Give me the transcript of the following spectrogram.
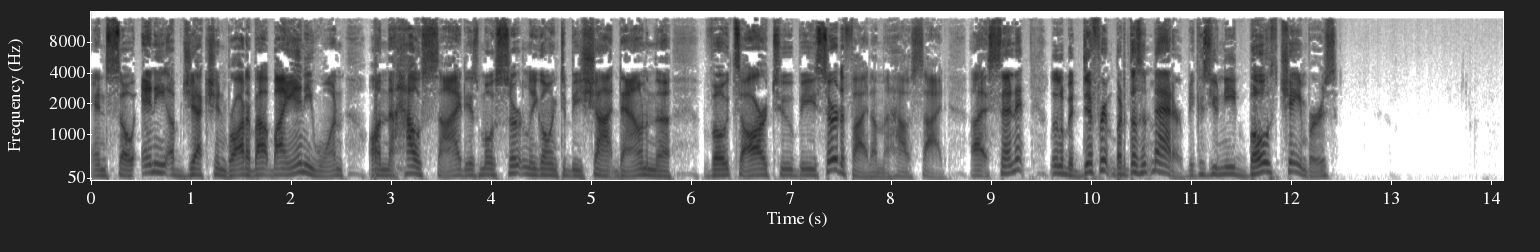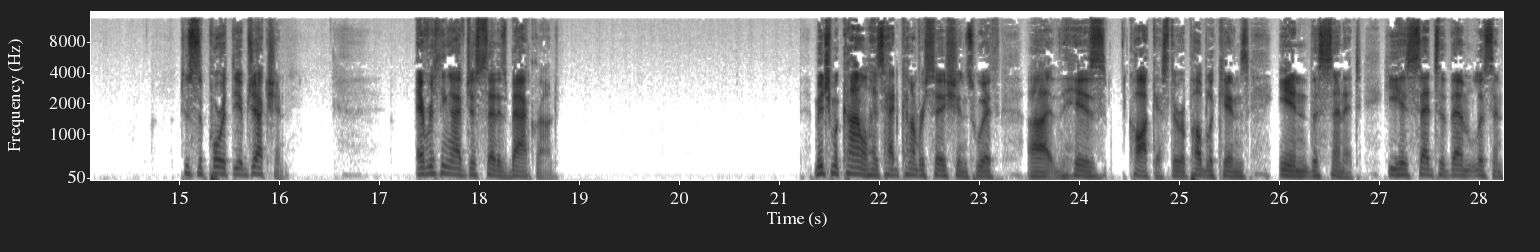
And so any objection brought about by anyone on the House side is most certainly going to be shot down, and the votes are to be certified on the House side. Uh, Senate, a little bit different, but it doesn't matter because you need both chambers to support the objection. Everything I've just said is background. Mitch McConnell has had conversations with uh, his caucus, the Republicans in the Senate. He has said to them, listen,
